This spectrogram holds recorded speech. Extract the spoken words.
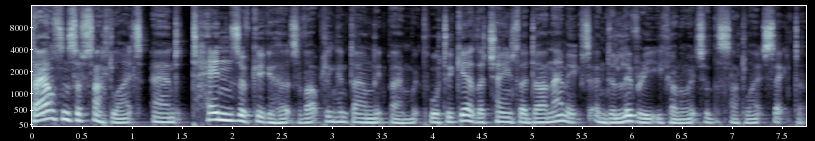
Thousands of satellites and tens of gigahertz of uplink and downlink bandwidth will together change the dynamics and delivery economics of the satellite sector.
